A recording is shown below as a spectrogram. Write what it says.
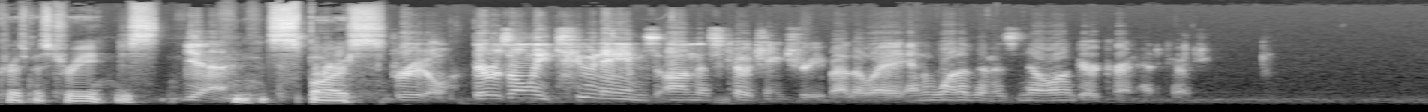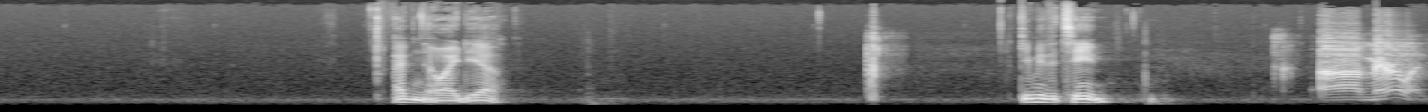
Christmas tree, just Yeah, sparse. brutal. There was only two names on this coaching tree, by the way, and one of them is no longer a current head coach. I have no idea. Give me the team. Uh, Maryland,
